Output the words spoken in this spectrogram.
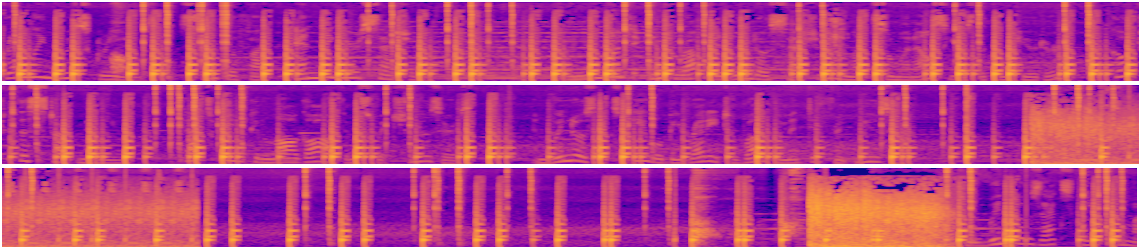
Friendly new screens, simplify, ending your session. XP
